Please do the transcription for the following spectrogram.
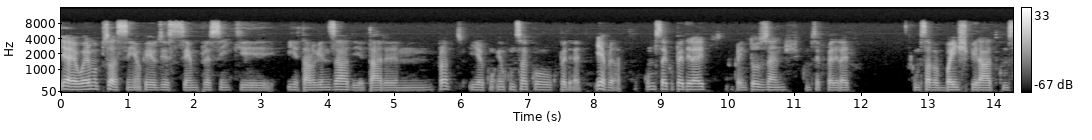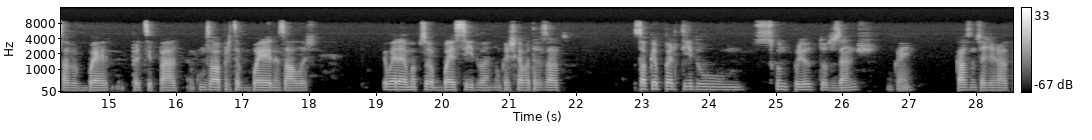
yeah, eu era uma pessoa assim, ok? Eu dizia sempre assim que ia estar organizado, ia estar. Um, pronto, ia, ia começar com, com o pé direito. E é verdade, comecei com o pé direito, todos os anos, comecei com o pé direito. Começava bem inspirado, começava bem participado, começava a participar bem nas aulas. Eu era uma pessoa bem assídua, nunca chegava atrasado. Só que a partir do segundo período, todos os anos, ok? Caso não seja errado.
